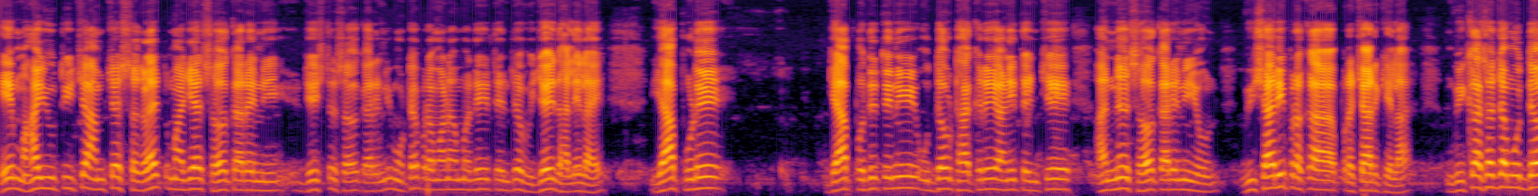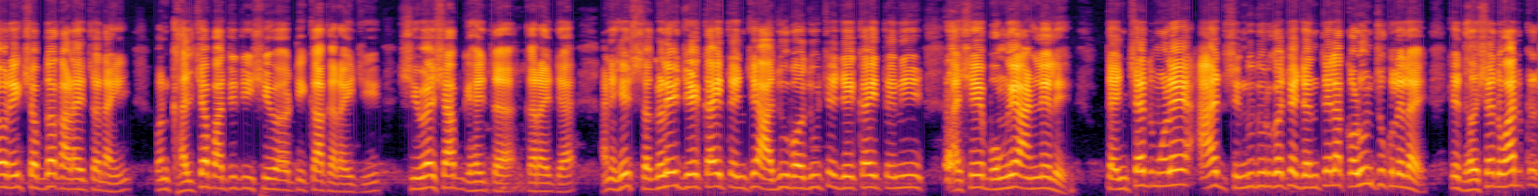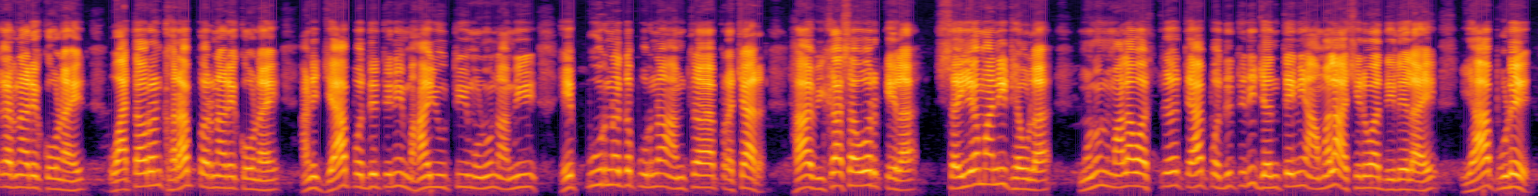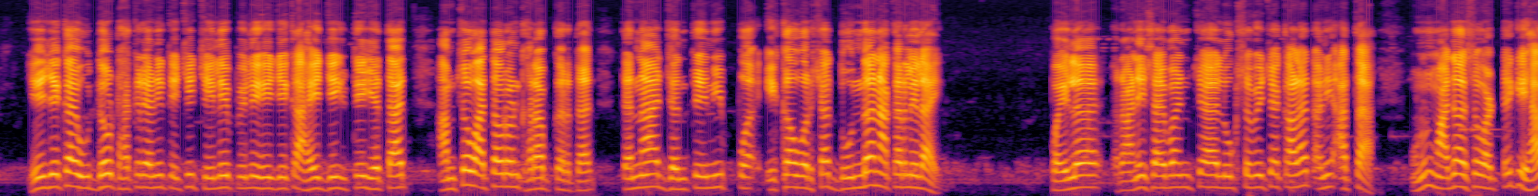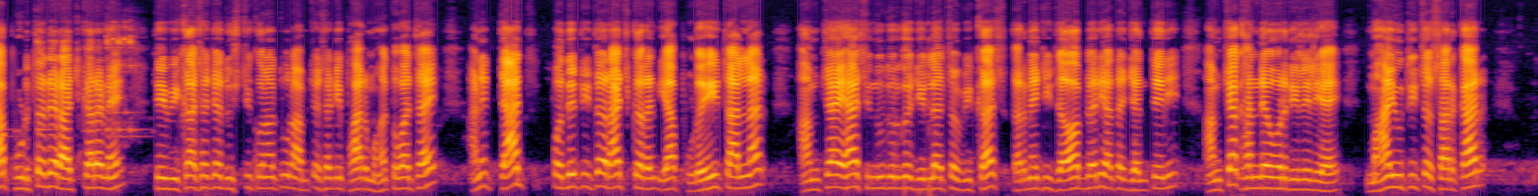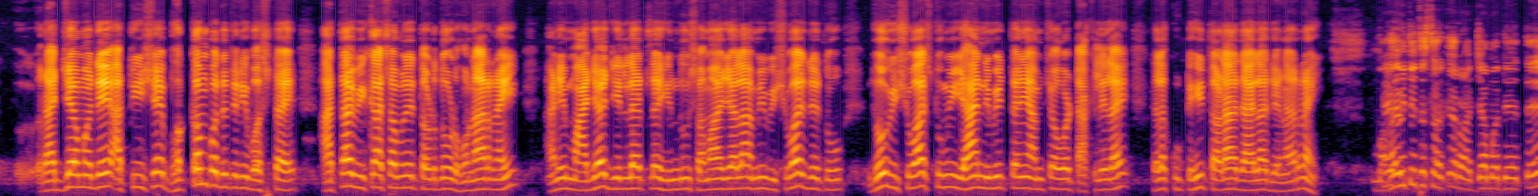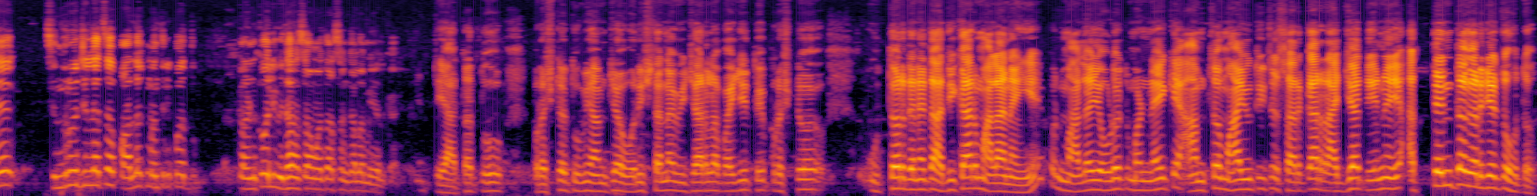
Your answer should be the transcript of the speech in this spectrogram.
हे महायुतीच्या आमच्या सगळ्याच माझ्या सहकाऱ्यांनी ज्येष्ठ सहकाऱ्यांनी मोठ्या प्रमाणामध्ये त्यांचा विजय झालेला आहे. यापुढे ज्या पद्धतीने उद्धव ठाकरे आणि त्यांचे अन्य सहकाऱ्यांनी येऊन विषारी प्रका प्रचार केला विकासाच्या मुद्द्यावर एक शब्द काढायचा नाही पण खालच्या पातीची शिव टीका करायची शिव्याशाप घ्यायचा करायच्या आणि हे सगळे जे काही त्यांचे आजूबाजूचे जे काही त्यांनी असे बोंगे आणलेले त्यांच्याचमुळे आज सिंधुदुर्गच्या जनतेला कळून चुकलेलं आहे की दहशतवाद करणारे कोण आहेत वातावरण खराब करणारे कोण आहे आणि ज्या पद्धतीने महायुती म्हणून आम्ही हे पूर्ण तर पूर्ण आमचा प्रचार हा विकासावर केला संयमाने ठेवला. म्हणून मला वाटतं त्या पद्धतीने जनतेने आम्हाला आशीर्वाद दिलेला आहे. ह्यापुढे हे जे काय उद्धव ठाकरे आणि त्याचे चेले पेले हे जे काय आहेत जे ते येतात आमचं वातावरण खराब करतात त्यांना जनतेने प एका वर्षात दोनदा नाकारलेलं आहे. पहिलं राणेसाहेबांच्या लोकसभेच्या काळात आणि आता. म्हणून माझं असं वाटतं की ह्या पुढचं जे राजकारण आहे ते विकासाच्या दृष्टिकोनातून आमच्यासाठी फार महत्त्वाचं आहे आणि त्याच पद्धतीचं राजकारण या पुढेही चालणार. आमच्या ह्या सिंधुदुर्ग जिल्ह्याचा विकास करण्याची जबाबदारी आता जनतेने आमच्या खांद्यावर दिलेली आहे. महायुतीचं सरकार राज्यामध्ये अतिशय भक्कम पद्धतीने बसत आहे आता विकासामध्ये तडजोड होणार नाही आणि माझ्या जिल्ह्यातल्या हिंदू समाजाला आम्ही विश्वास देतो. जो विश्वास तुम्ही ह्या निमित्ताने आमच्यावर टाकलेला आहे त्याला कुठेही तडा जायला देणार नाही. महायुतीचं सरकार राज्यामध्ये ते सिंधुदुर्ग जिल्ह्याचं पालकमंत्रीपद कणकवली विधानसभा मतदारसंघाला मिळेल काय ते आता तो प्रश्न तुम्ही आमच्या वरिष्ठांना विचारला पाहिजे. ते प्रश्न उत्तर देण्याचा अधिकार मला नाही आहे पण मला एवढंच म्हणणं आहे की आमचं महायुतीचं सरकार राज्यात येणं हे अत्यंत गरजेचं होतं.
